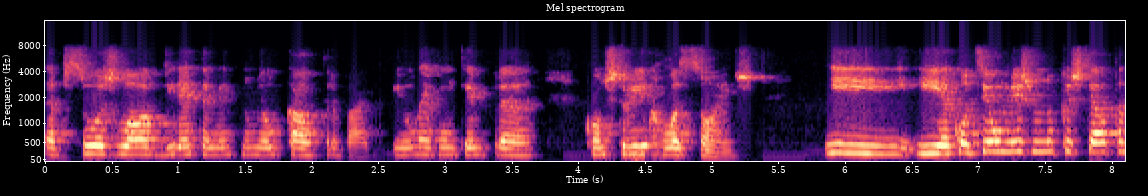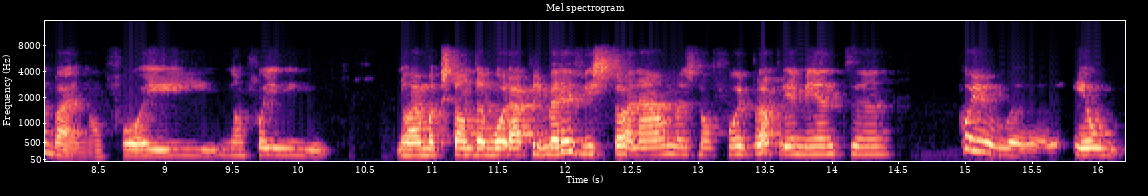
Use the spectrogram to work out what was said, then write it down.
a pessoas logo diretamente no meu local de trabalho. Eu levo um tempo para construir relações. E, e aconteceu o mesmo no Castelo também. Não foi, não foi, não é uma questão de amor à primeira vista ou não, mas não foi propriamente. Foi uma- eu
